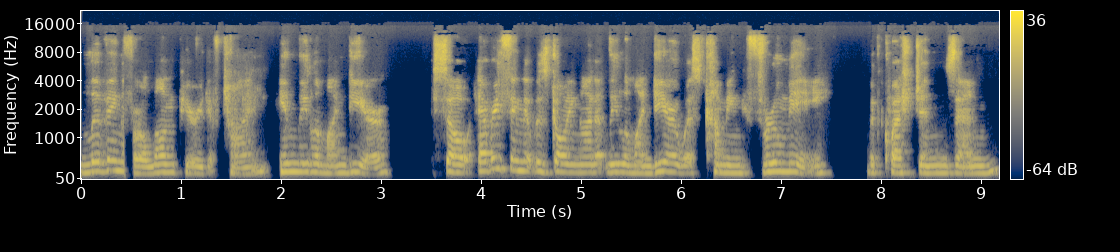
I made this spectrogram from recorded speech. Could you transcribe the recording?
living for a long period of time in Lila Mandir so everything that was going on at Leela Mandir was coming through me with questions and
